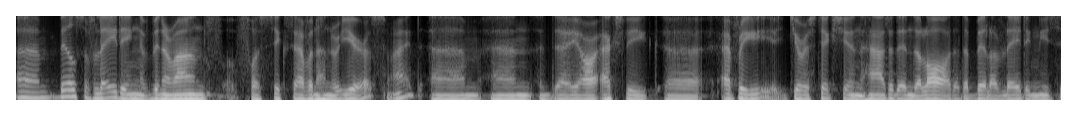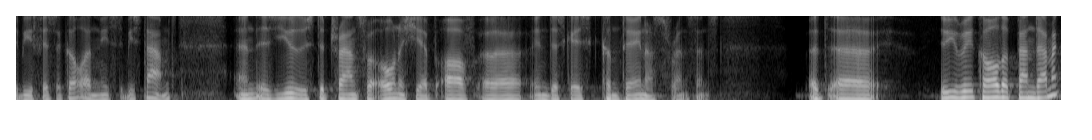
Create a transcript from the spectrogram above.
um, bills of lading have been around f- for six, seven hundred years, right? Um, and they are actually uh, every jurisdiction has it in the law that a bill of lading needs to be physical and needs to be stamped and is used to transfer ownership of, uh, in this case, containers, for instance. But uh, do you recall the pandemic?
